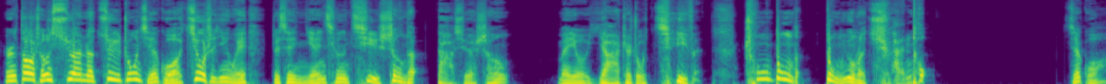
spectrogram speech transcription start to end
而造成血案的最终结果，就是因为这些年轻气盛的大学生没有压制住气氛，冲动的动用了拳头，结果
